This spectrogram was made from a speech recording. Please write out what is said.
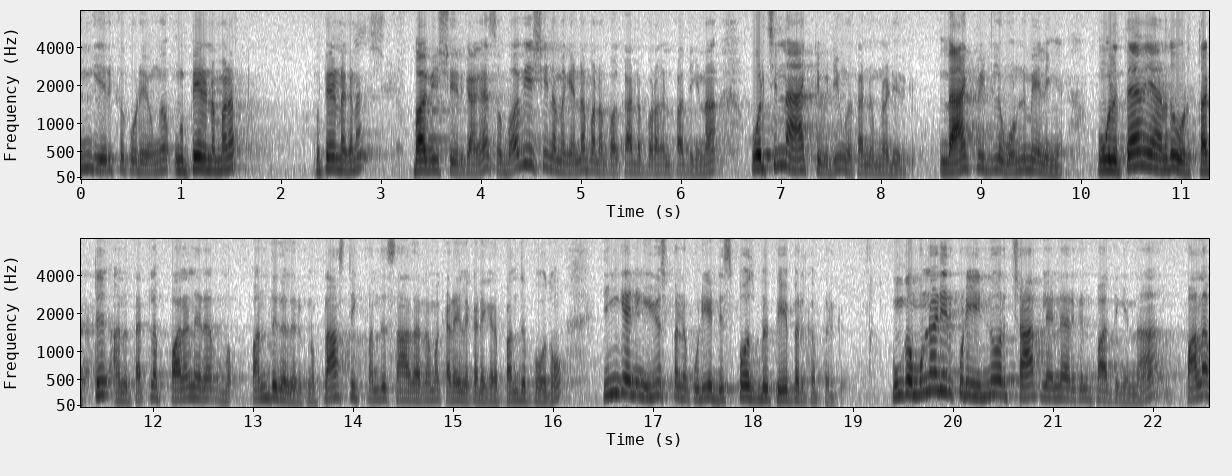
இங்கே இருக்கக்கூடியவங்க உங்கள் பேர் என்ன மேடம் உங்கள் பேர் என்னக்கண்ணா? பவிஷி இருக்காங்க. ஸோ பவிஷி நமக்கு என்ன பண்ண காட்ட போகிறாங்கன்னு பார்த்தீங்கன்னா ஒரு சின்ன ஆக்டிவிட்டி உங்கள் கண்ணு முன்னாடி இருக்குது இந்த ஆக்டிவிட்டியில் ஒன்றுமே இல்லைங்க. உங்களுக்கு தேவையானது ஒரு தட்டு. அந்த தட்டில் பல நிற பந்துகள் இருக்கணும். பிளாஸ்டிக் பந்து சாதாரணமாக கடையில் கிடைக்கிற பந்து போதும். இங்கே நீங்கள் யூஸ் பண்ணக்கூடிய டிஸ்போசபிள் பேப்பர் கப் இருக்குது உங்கள் முன்னாடி இருக்கக்கூடிய இன்னொரு சாப்பில் என்ன இருக்குதுன்னு பார்த்தீங்கன்னா பல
